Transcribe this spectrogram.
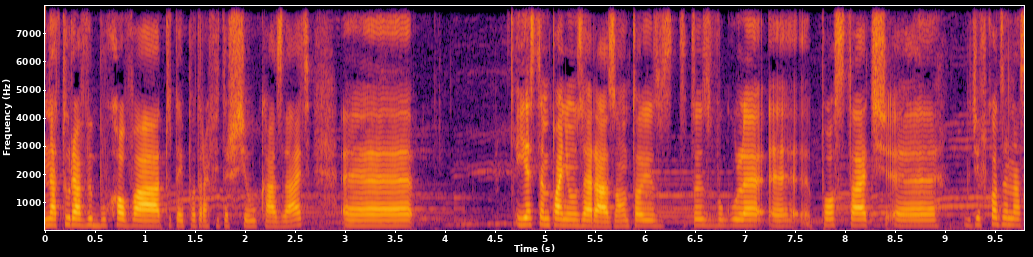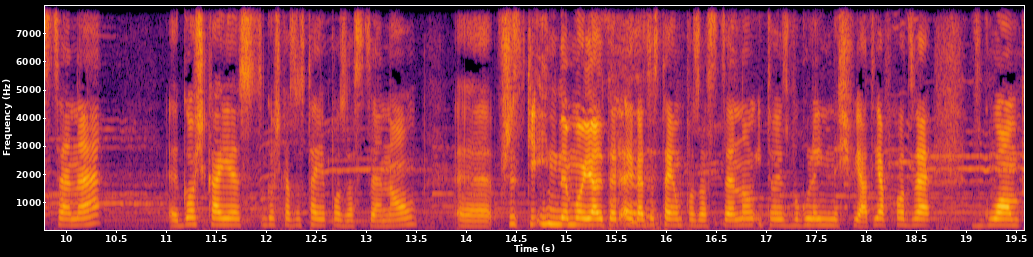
natura wybuchowa tutaj potrafi też się ukazać. E, jestem panią zarazą, to jest, to jest w ogóle postać, gdzie wchodzę na scenę, Gośka, jest, Gośka zostaje poza sceną, wszystkie inne moje alter ega zostają poza sceną i to jest w ogóle inny świat. Ja wchodzę w głąb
